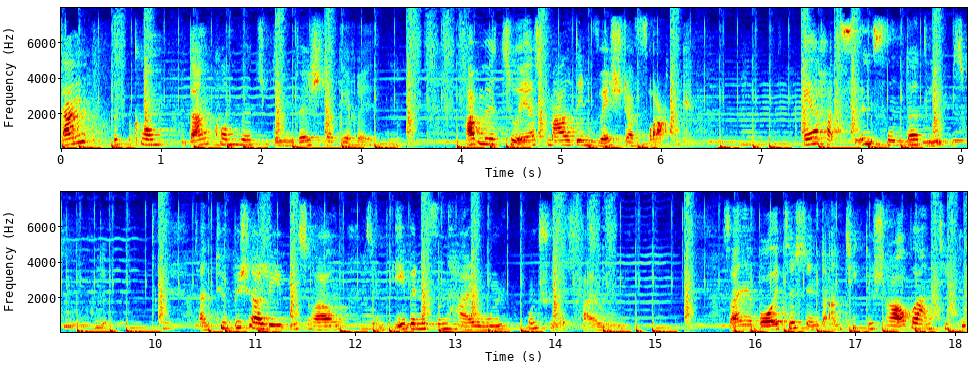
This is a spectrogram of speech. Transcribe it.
Dann, bekomm, dann kommen wir zu den Wächtergeräten. Haben wir zuerst mal den Wächterfrack. Er hat 500 Lebenspunkte. Sein typischer Lebensraum sind Ebene von Hyrule und Schloss Hyrule. Seine Beute sind antike Schraube, antike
